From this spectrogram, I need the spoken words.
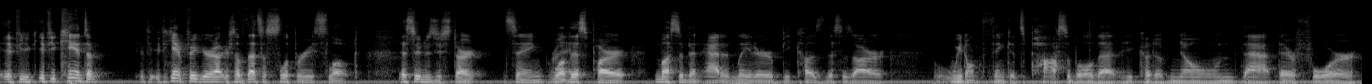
if you if you can't uh, if, if you can't figure it out yourself, that's a slippery slope. As soon as you start saying, well, Right. this part must have been added later because this is our, we don't think it's possible that he could have known that. Therefore,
